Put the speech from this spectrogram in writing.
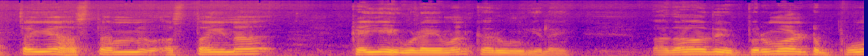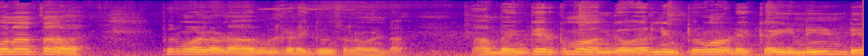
அத்தைய ஹஸ்தம்னு ஹஸ்தைனா கையை உடையவன் கருமுகிலை. அதாவது பெருமாள்கிட்ட போனால் தான் பெருமாளோட அருள் கிடைக்கும்னு சொல்ல வேண்டாம். நாம் எங்கே இருக்கோமோ அங்கே வரலையும் பெருமாளுடைய கை நீண்டு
